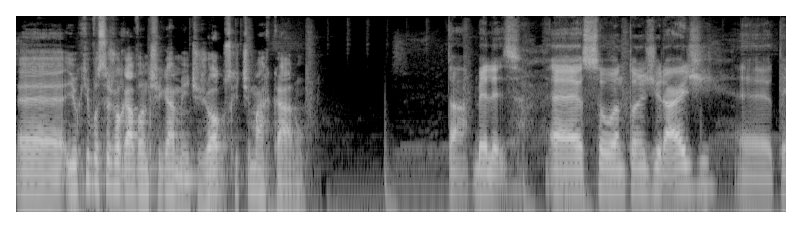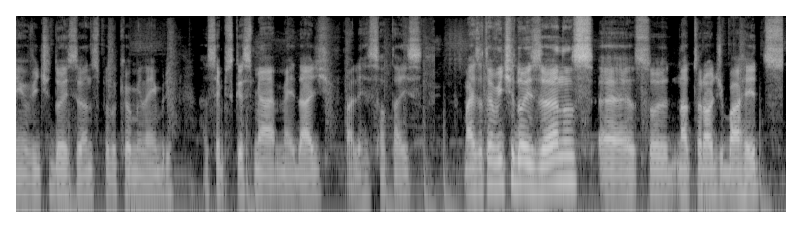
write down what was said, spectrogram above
É, e o que você jogava antigamente? Jogos que te marcaram. Tá, beleza. É, eu sou Antônio Girardi, é, eu tenho 22 anos, pelo que eu me lembre. Eu sempre esqueço minha, minha idade, vale ressaltar isso. Mas eu tenho 22 anos, é, eu sou natural de Barretos.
